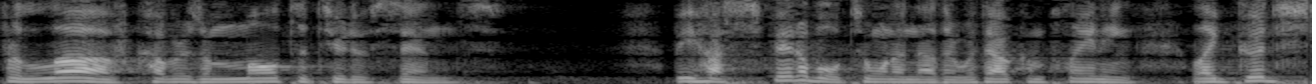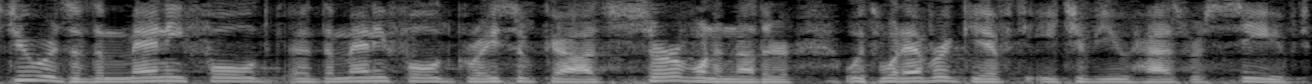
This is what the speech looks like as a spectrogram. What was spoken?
for love covers a multitude of sins. Be hospitable to one another without complaining. Like good stewards of the manifold, uh, the manifold grace of God, serve one another with whatever gift each of you has received.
